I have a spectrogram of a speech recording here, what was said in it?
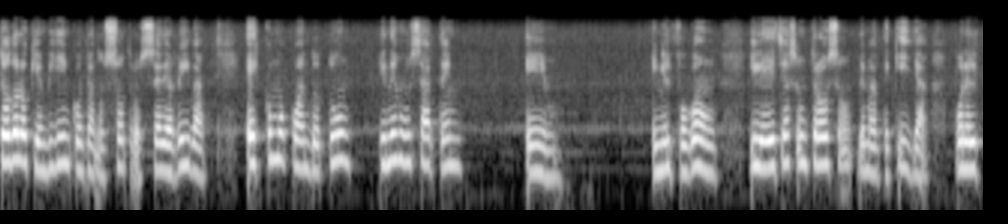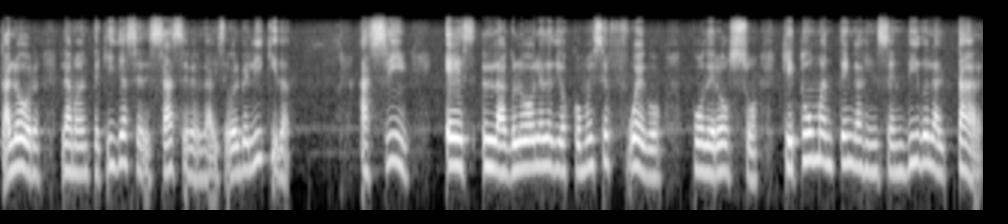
todo lo que envíen contra nosotros se derriba. Es como cuando tú tienes un sartén em, en el fogón y le echas un trozo de mantequilla. Por el calor, la mantequilla se deshace, ¿verdad? Y se vuelve líquida. Así es la gloria de Dios, como ese fuego poderoso, que tú mantengas encendido el altar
